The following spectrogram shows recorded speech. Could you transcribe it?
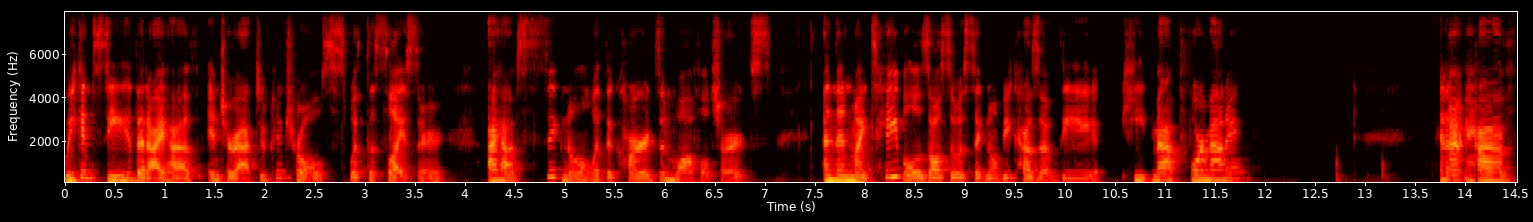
we can see that I have interactive controls with the slicer. I have signal with the cards and waffle charts. And then my table is also a signal because of the heat map formatting. And I have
